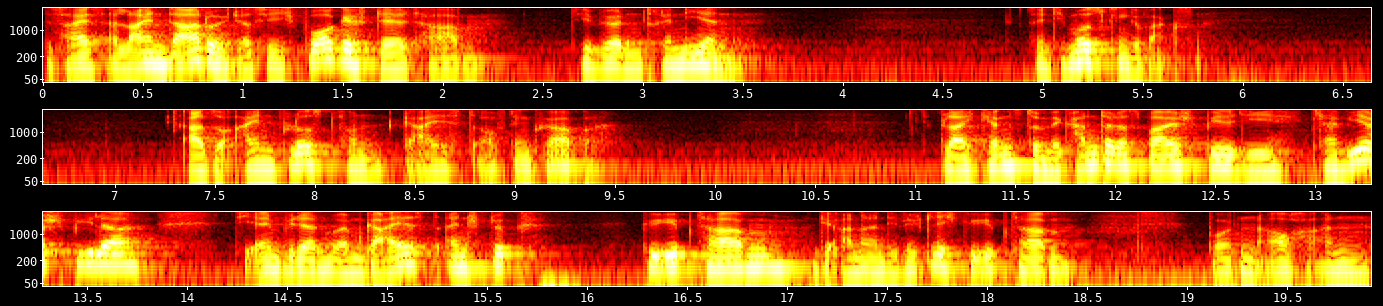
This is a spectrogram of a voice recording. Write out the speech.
Das heißt, allein dadurch, dass sie sich vorgestellt haben, sie würden trainieren, sind die Muskeln gewachsen. Also Einfluss von Geist auf den Körper. Vielleicht kennst du ein bekannteres Beispiel, die Klavierspieler, die entweder nur im Geist ein Stück geübt haben, die anderen, die wirklich geübt haben, wurden auch an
